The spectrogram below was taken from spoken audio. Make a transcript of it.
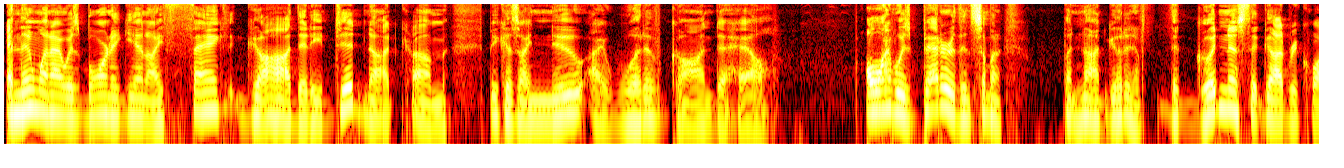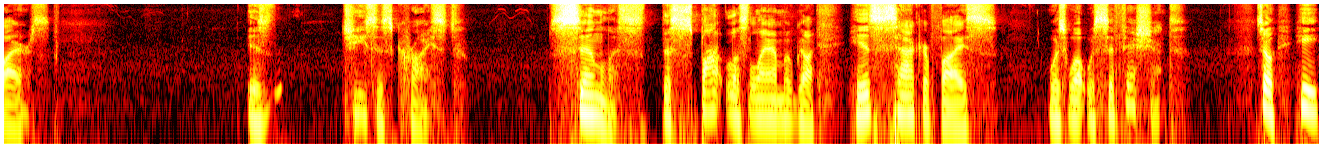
And then when I was born again, I thanked God that He did not come because I knew I would have gone to hell. Oh, I was better than someone, but not good enough. The goodness that God requires is Jesus Christ, sinless, the spotless Lamb of God. His sacrifice was what was sufficient. So he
